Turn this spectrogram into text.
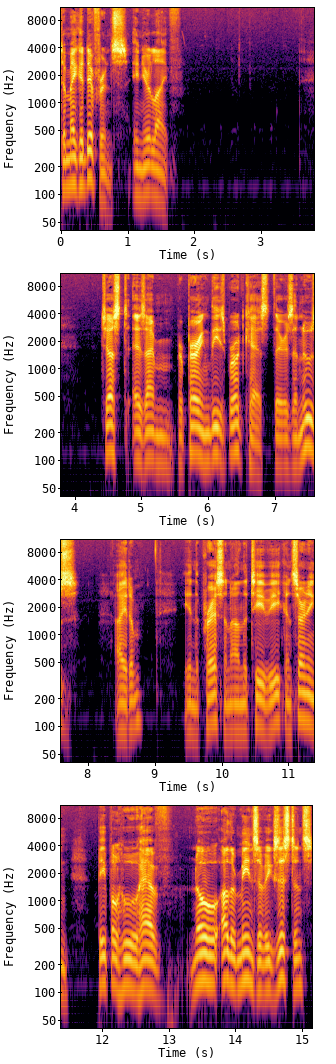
to make a difference in your life. Just as I'm preparing these broadcasts, there's a news item in the press and on the TV concerning people who have no other means of existence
